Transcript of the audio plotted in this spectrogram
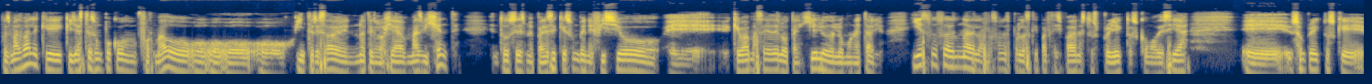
pues más vale que, ya estés un poco informado o, interesado en una tecnología más vigente. Entonces me parece que es un beneficio eh, que va más allá de lo tangible o de lo monetario. Y eso es una de las razones por las que he participado en estos proyectos. Como decía, eh, son proyectos que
